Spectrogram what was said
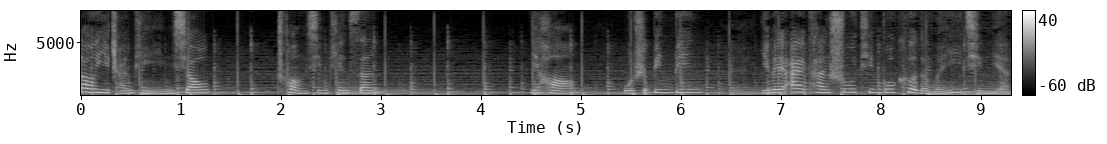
道义产品营销创新篇三。你好，我是冰冰，一位爱看书、听播客的文艺青年，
